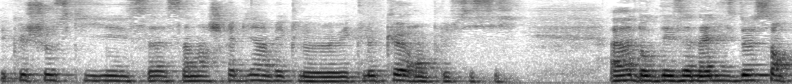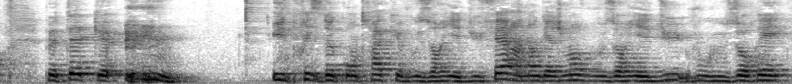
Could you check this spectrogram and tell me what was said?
Quelque chose qui, ça, ça marcherait bien avec le, avec le cœur en plus ici. Hein, donc des analyses de sang. Peut-être que une prise de contrat que vous auriez dû faire, un engagement que vous auriez dû, vous aurez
